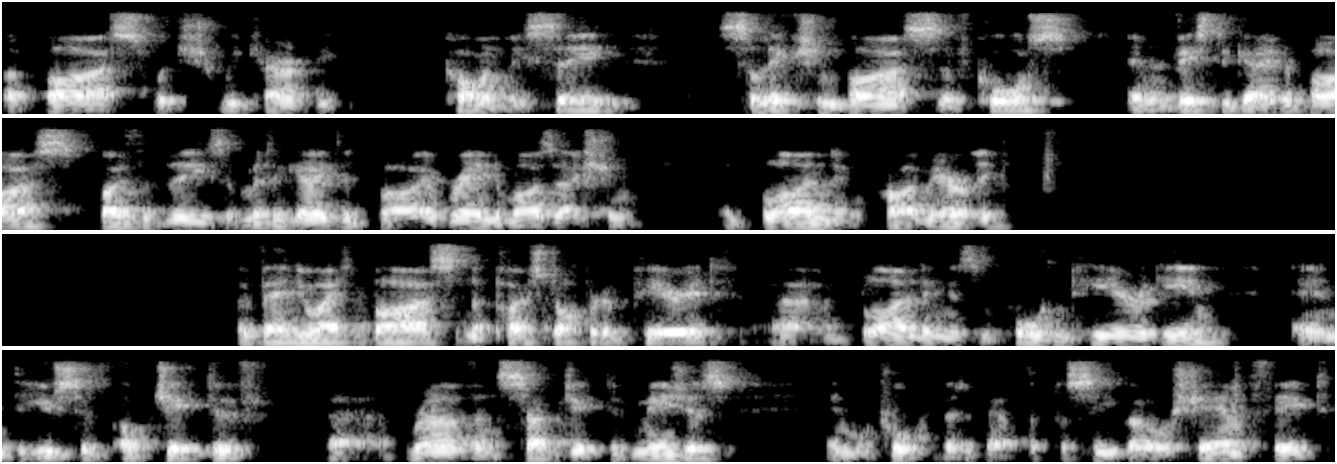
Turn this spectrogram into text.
of bias which we currently commonly see. Selection bias, of course, and investigator bias. Both of these are mitigated by randomization and blinding primarily. Evaluator bias in the post-operative period. Um, blinding is important here again, and the use of objective uh, rather than subjective measures. And we'll talk a bit about the placebo or sham effect.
